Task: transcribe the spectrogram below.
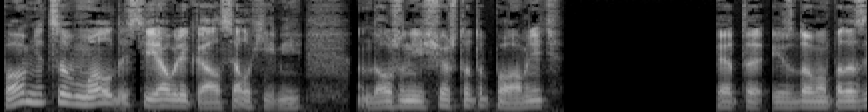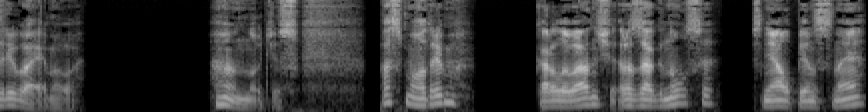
«Помнится, в молодости я увлекался алхимией. Должен еще что-то помнить». «Это из дома подозреваемого». «Нотис. Посмотрим». Карл Иванович разогнулся, снял пенсне,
